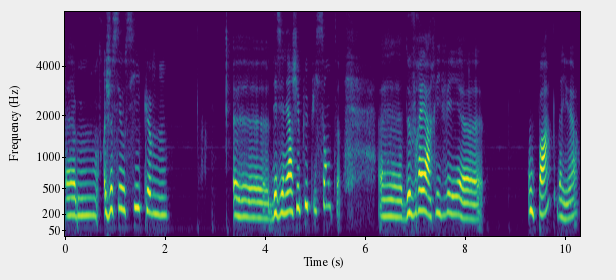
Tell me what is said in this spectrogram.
je sais aussi que euh, des énergies plus puissantes euh, devraient arriver euh, ou pas d'ailleurs,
